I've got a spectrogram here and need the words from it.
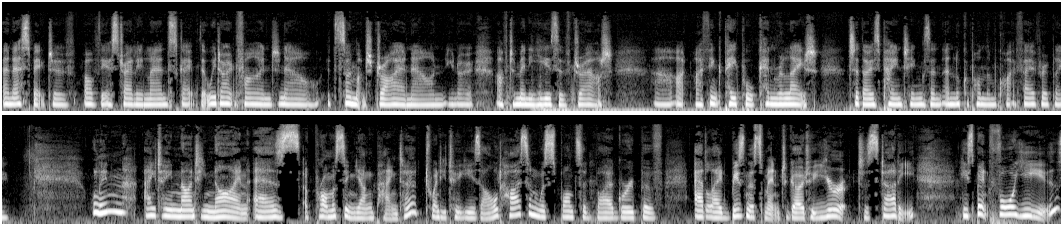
an aspect of, of the Australian landscape that we don't find now. It's so much drier now, and you know, after many years of drought, uh, I, I, think people can relate to those paintings and, and look upon them quite favourably. Well, in 1899, as a promising young painter, 22 years old, Heysen was sponsored by a group of Adelaide businessmen to go to Europe to study. He spent four years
